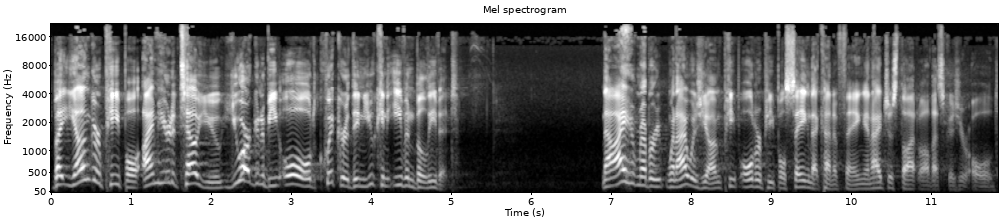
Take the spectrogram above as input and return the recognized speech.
But younger people, I'm here to tell you, you are going to be old quicker than you can even believe it. Now, I remember when I was young, people, older people saying that kind of thing, and I just thought, well, that's because you're old.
